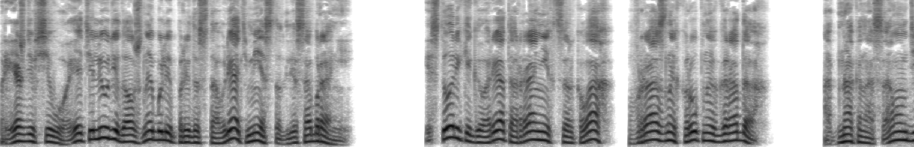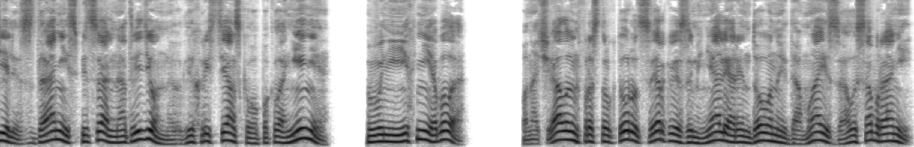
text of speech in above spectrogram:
Прежде всего, эти люди должны были предоставлять место для собраний. Историки говорят о ранних церквах в разных крупных городах, Однако на самом деле зданий, специально отведенных для христианского поклонения, в них не было. Поначалу инфраструктуру церкви заменяли арендованные дома и залы собраний.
